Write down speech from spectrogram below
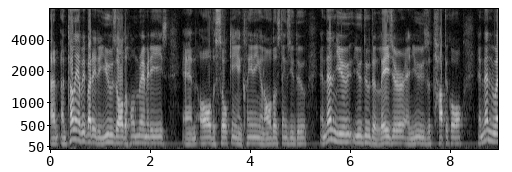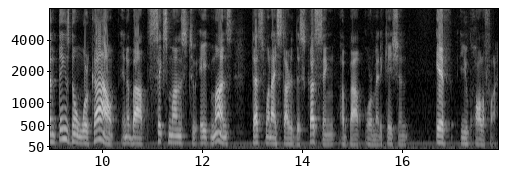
I'm, I'm, telling everybody to use all the home remedies and all the soaking and cleaning and all those things you do. And then you, you do the laser and you use the topical. And then when things don't work out in about six months to eight months, that's when I started discussing about oral medication if you qualify.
